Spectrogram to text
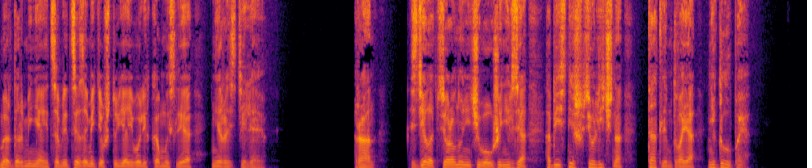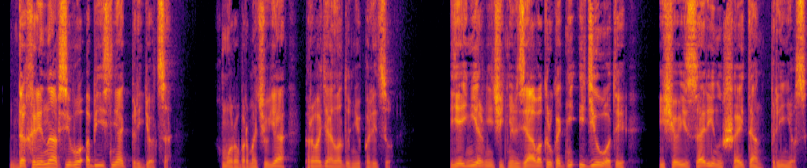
Мердер меняется в лице, заметив, что я его легкомыслия не разделяю. «Ран, сделать все равно ничего уже нельзя. Объяснишь все лично. Татлим твоя не глупая». «Да хрена всего объяснять придется», — хмуро бормочу я, проводя ладонью по лицу. «Ей нервничать нельзя, а вокруг одни идиоты. Еще и Зарину шайтан принес».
